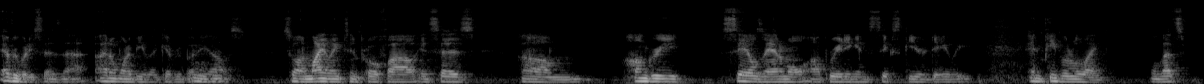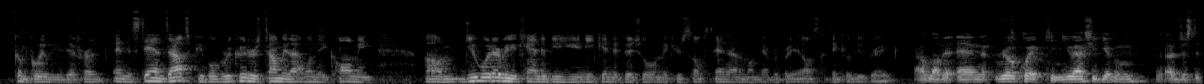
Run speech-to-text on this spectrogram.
Everybody says that. I don't want to be like everybody mm-hmm. else. So on my LinkedIn profile, it says um, hungry sales animal operating in sixth gear daily, and people are like, well, that's completely different, and it stands out to people. Recruiters tell me that when they call me. Um, do whatever you can to be a unique individual and make yourself stand out among everybody else. I think you'll do great. I love it. And real quick, can you actually give them uh, just a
